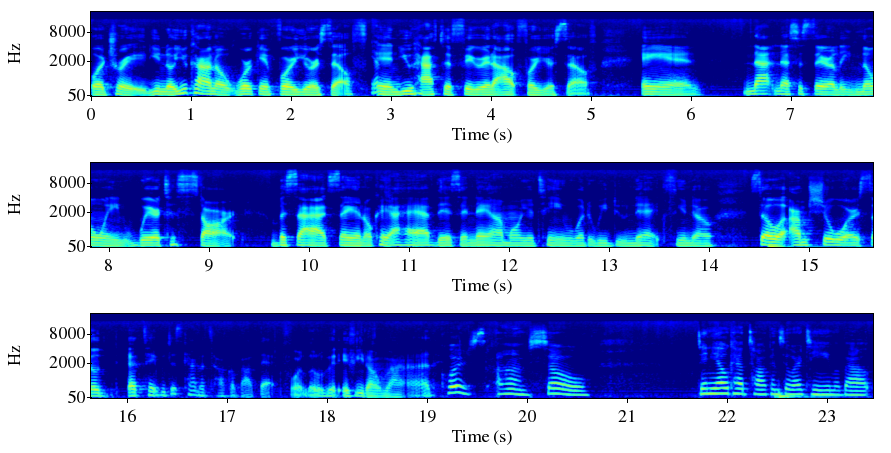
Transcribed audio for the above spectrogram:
or trade. You know, you kind of working for yourself Yep. and you have to figure it out for yourself and not necessarily knowing where to start besides saying, okay, I have this and now I'm on your team. What do we do next? You know? So I'm sure. So, uh, just kind of talk about that for a little bit, if you don't mind. Of course. Um, so Danielle kept talking to our team about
